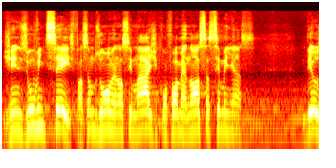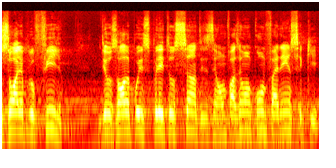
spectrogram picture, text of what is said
Gênesis 1, 26. Façamos o homem a nossa imagem, conforme a nossa semelhança. Deus olha para o Filho, Deus olha para o Espírito Santo e diz assim: vamos fazer uma conferência aqui.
